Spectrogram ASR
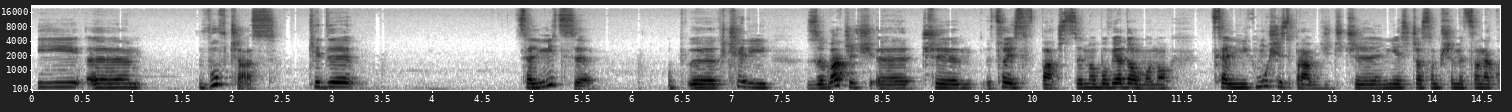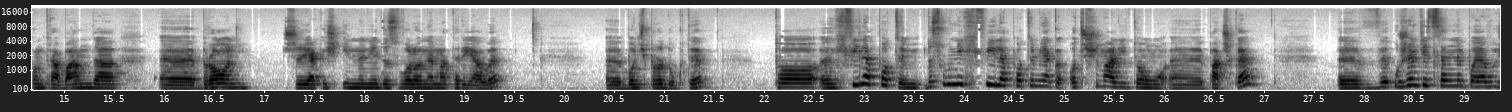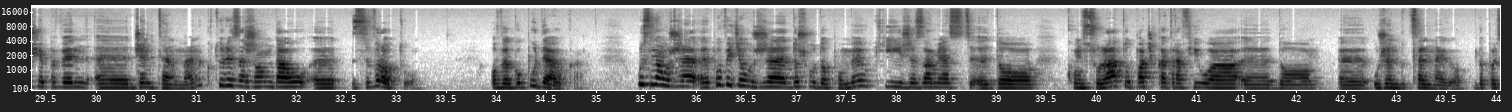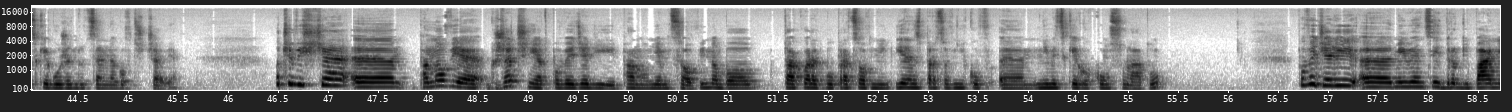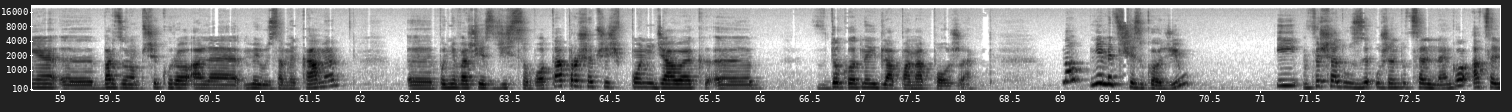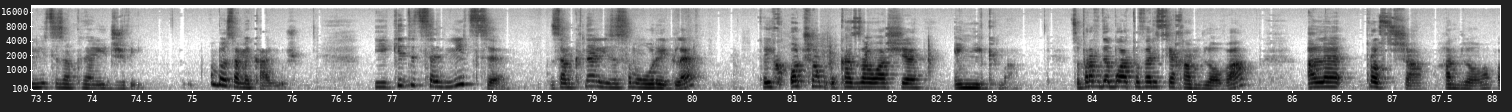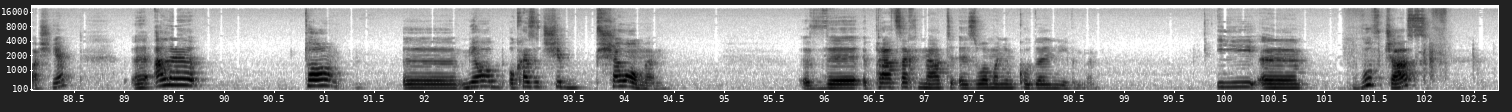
I wówczas, kiedy celnicy chcieli zobaczyć, czy co jest w paczce, no bo wiadomo, no, celnik musi sprawdzić, czy nie jest czasem przemycana kontrabanda, e, broń czy jakieś inne niedozwolone materiały e, bądź produkty, to e, chwilę po tym, dosłownie chwilę po tym, jak otrzymali tą e, paczkę, e, w urzędzie celnym pojawił się pewien e, gentleman, który zażądał e, zwrotu owego pudełka. Uznał, że e, powiedział, że doszło do pomyłki, że zamiast e, do konsulatu paczka trafiła e, do e, urzędu celnego, do polskiego urzędu celnego w Tczewie. Oczywiście e, panowie grzecznie odpowiedzieli panu Niemcowi, no bo to akurat był pracownik, jeden z pracowników e, niemieckiego konsulatu. Powiedzieli e, mniej więcej, drogi panie, bardzo nam przykro, ale my już zamykamy, ponieważ jest dziś sobota. Proszę przyjść w poniedziałek w dogodnej dla pana porze. No, Niemiec się zgodził i wyszedł z urzędu celnego, a celnicy zamknęli drzwi. No bo zamykali już. I kiedy celnicy zamknęli ze sobą rygle, to ich oczom ukazała się enigma. Co prawda była to wersja handlowa, ale prostsza handlowa właśnie, e, ale to y, miało okazać się przełomem w pracach nad złamaniem kodu Enigmy. I y, wówczas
